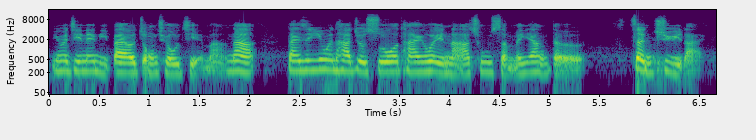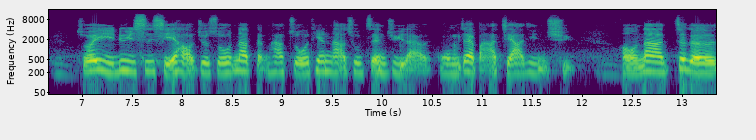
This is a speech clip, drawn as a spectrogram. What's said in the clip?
因为今天礼拜二中秋节嘛。那但是因为他就说他会拿出什么样的证据来。所以律师写好就说，那等他昨天拿出证据来，我们再把它加进去。哦，那这个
